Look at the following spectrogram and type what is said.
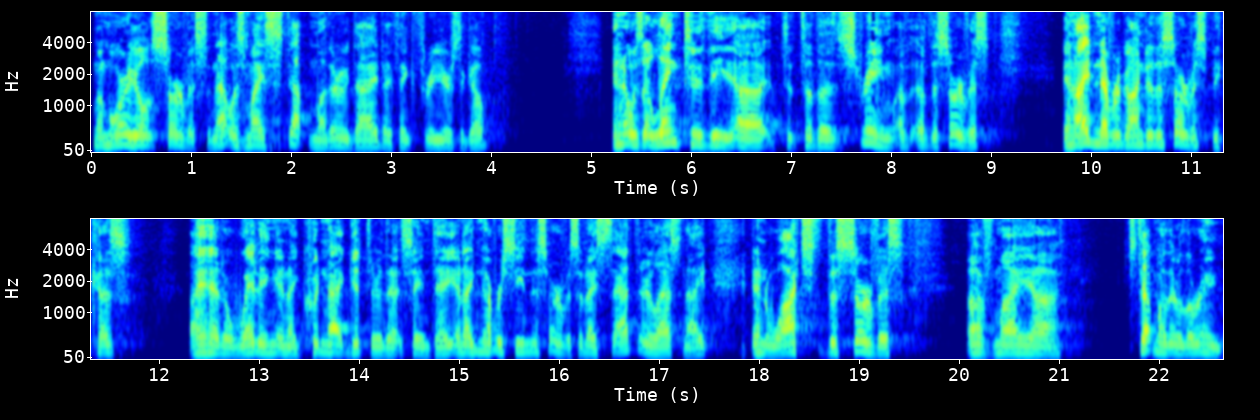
memorial service. And that was my stepmother who died, I think, three years ago. And it was a link to the, uh, to, to, the stream of, of the service. And I'd never gone to the service because I had a wedding and I could not get there that same day. And I'd never seen the service. And I sat there last night and watched the service of my uh, stepmother, Lorraine.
